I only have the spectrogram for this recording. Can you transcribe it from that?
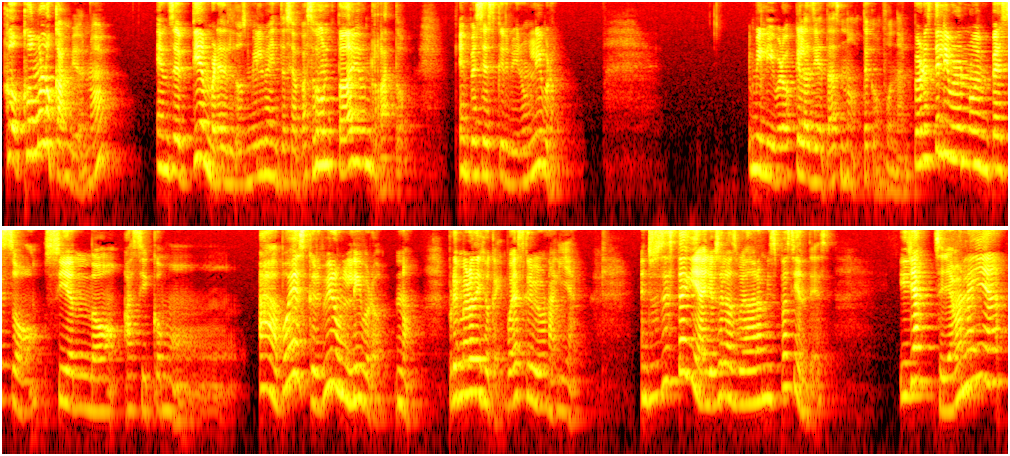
¿cómo lo cambio, no? En septiembre del 2020, o sea, pasó todavía un rato, empecé a escribir un libro mi libro, que las dietas no te confundan. Pero este libro no empezó siendo así como, ah, voy a escribir un libro. No, primero dije, ok, voy a escribir una guía. Entonces esta guía yo se las voy a dar a mis pacientes y ya, se llaman la guía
